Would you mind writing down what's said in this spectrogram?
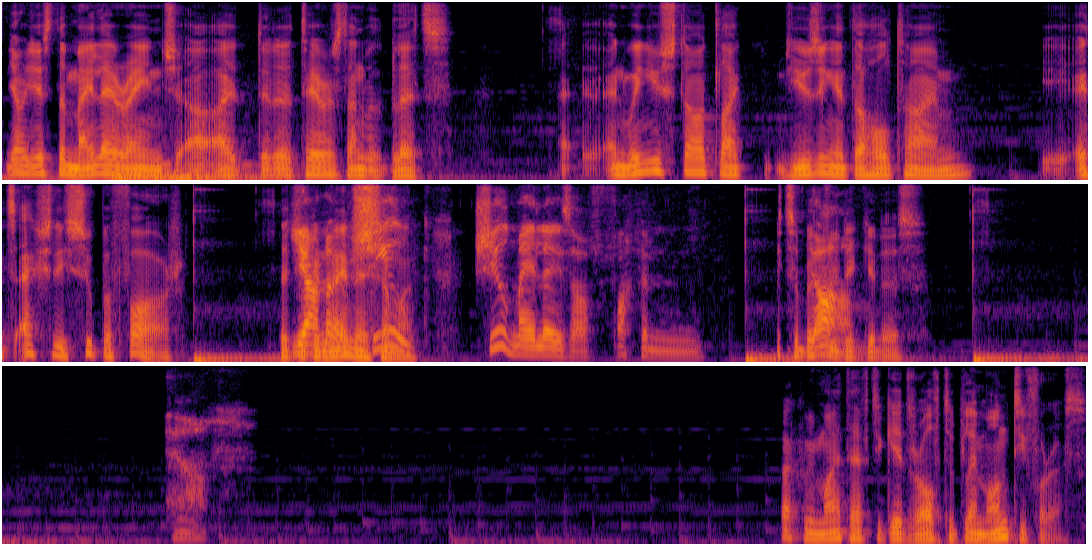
Yeah, just the melee range. Uh, I did a terrorist hunt with Blitz, A- and when you start like using it the whole time, it's actually super far. That you Yeah, can no, melee shield someone. shield melees are fucking It's a bit dumb. ridiculous. yeah. Fuck, we might have to get Rolf to play Monty for us.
